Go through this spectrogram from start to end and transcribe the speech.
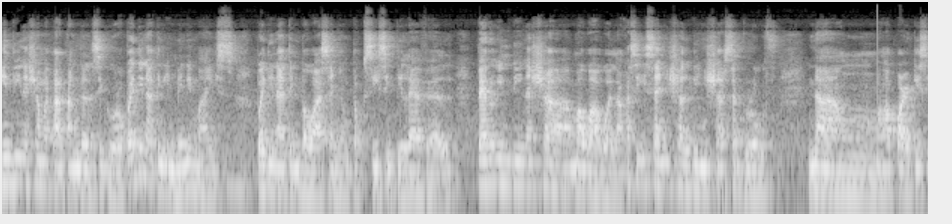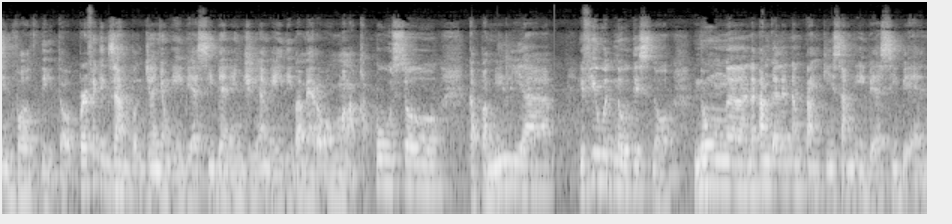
hindi na siya matatanggal siguro. Pwede nating i-minimize, pwede nating bawasan yung toxicity level, pero hindi na siya mawawala kasi essential din siya sa growth ng mga parties involved dito. Perfect example dyan yung ABS-CBN and GMA, di ba merong mga kapuso, kapamilya. If you would notice, no, nung ah, natanggalan ng prangkisa ang ABS-CBN,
